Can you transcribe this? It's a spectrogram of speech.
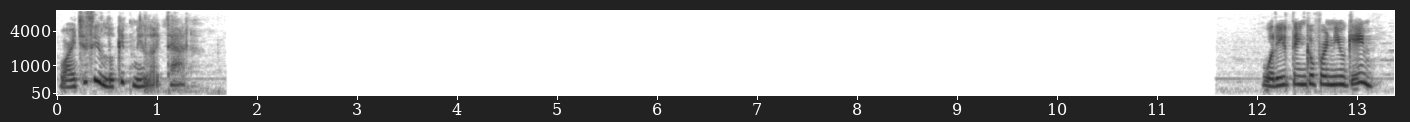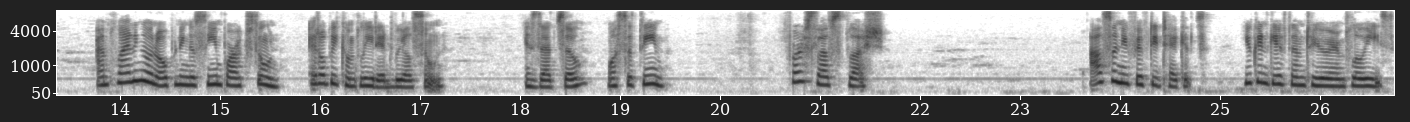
Why does he look at me like that? What do you think of our new game? I'm planning on opening a theme park soon. It'll be completed real soon. Is that so? What's the theme? First Love Splush. I'll send you 50 tickets. You can give them to your employees.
